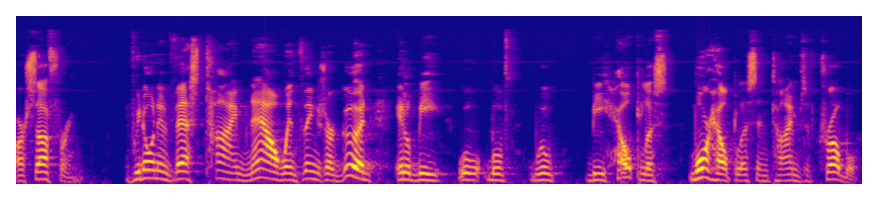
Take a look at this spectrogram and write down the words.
are suffering. If we don't invest time now when things are good, it'll be we'll, we'll, we'll be helpless, more helpless in times of trouble.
